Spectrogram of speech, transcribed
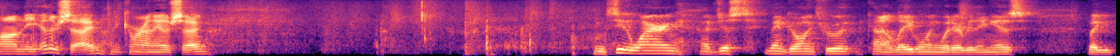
On the other side, let me come around the other side. You can see the wiring. I've just been going through it, kind of labeling what everything is. But you,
